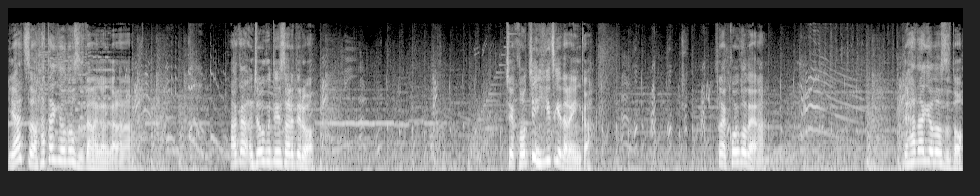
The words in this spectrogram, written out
やつを畑落とす打たなあかんからな。あかん。上空停されてるわ。違うこっちに引きつけたらいいんか。それこういうことやな。で畑落とすと。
